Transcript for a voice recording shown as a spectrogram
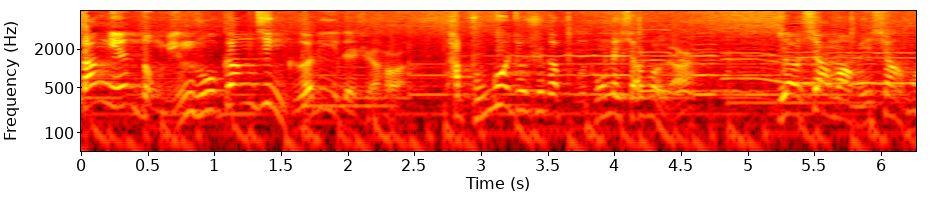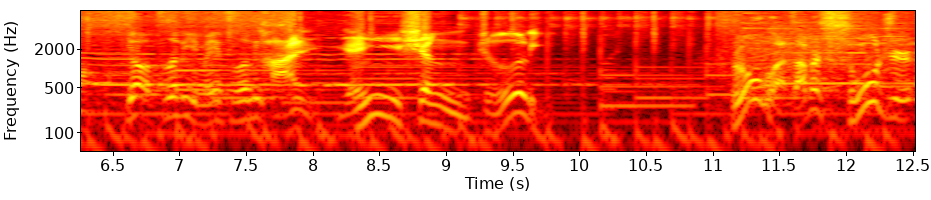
当年董明珠刚进格力的时候啊，她不过就是个普通的销售员，要相貌没相貌，要资历没资历。谈人生哲理。如果咱们熟知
